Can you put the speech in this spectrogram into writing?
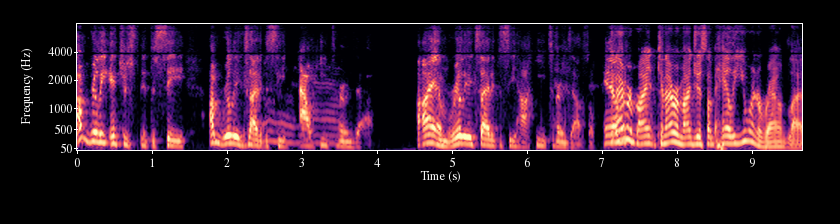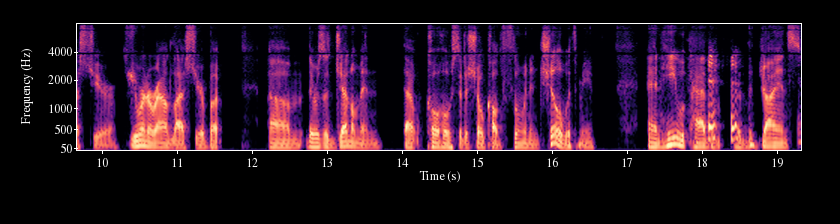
I'm really interested to see, I'm really excited to see how he turns out. I am really excited to see how he turns out. So Can I remind? Can I remind you of something? Haley, you weren't around last year. You weren't around last year, but um, there was a gentleman that co-hosted a show called Fluent and Chill with me, and he had the, the, the Giants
